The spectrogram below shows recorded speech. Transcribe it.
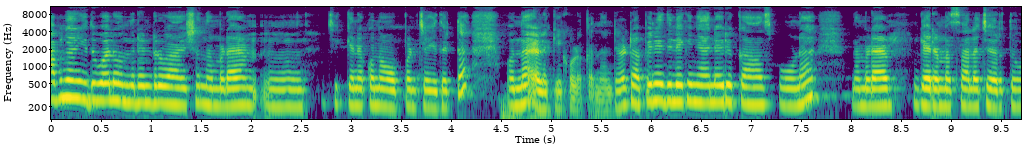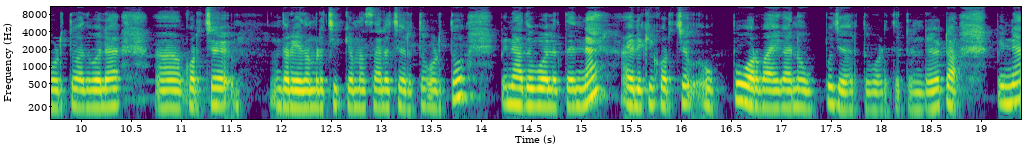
അപ്പോൾ ഞാൻ ഇതുപോലെ ഒന്ന് രണ്ട് പ്രാവശ്യം നമ്മുടെ ചിക്കനൊക്കെ ഒന്ന് ഓപ്പൺ ചെയ്തിട്ട് ഒന്ന് ഇളക്കി കൊടുക്കുന്നുണ്ട് കേട്ടോ. പിന്നെ ഇതിലേക്ക് ഞാനൊരു കാ സ്പൂണ് നമ്മുടെ ഗരം മസാല ചേർത്ത് കൊടുത്തു. അതുപോലെ കുറച്ച് എന്താ പറയുക നമ്മുടെ ചിക്കൻ മസാല ചേർത്ത് കൊടുത്തു. പിന്നെ അതുപോലെ തന്നെ അതിലേക്ക് കുറച്ച് ഉപ്പ് കുറവായ കാരണം ഉപ്പ് ചേർത്ത് കൊടുത്തിട്ടുണ്ട് കേട്ടോ. പിന്നെ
